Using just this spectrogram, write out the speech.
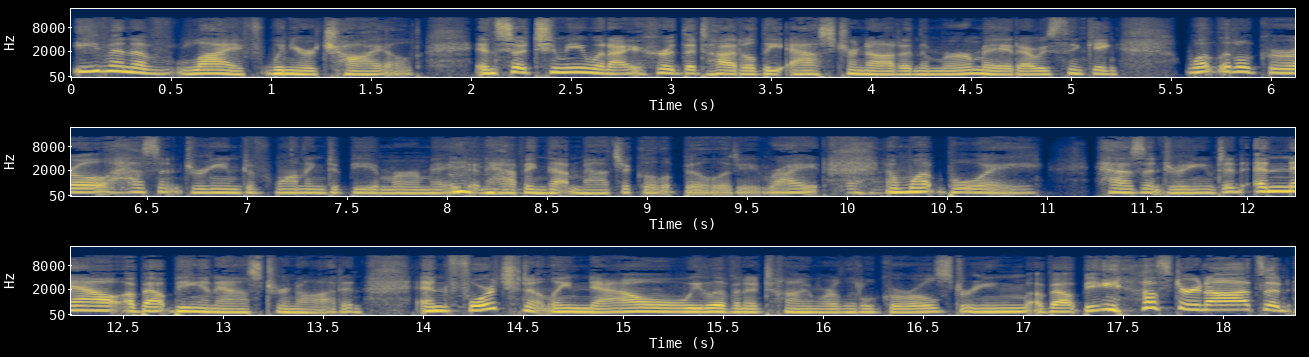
even of life when you're a child. And so to me, when I heard the title, The Astronaut and the Mermaid, I was thinking, what little girl hasn't dreamed of wanting to be a mermaid and mm-hmm. having that magical ability, right? Uh-huh. And what boy hasn't dreamed? And, and now about being an astronaut. And, and fortunately now we live in a time where little girls dream about being astronauts and,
